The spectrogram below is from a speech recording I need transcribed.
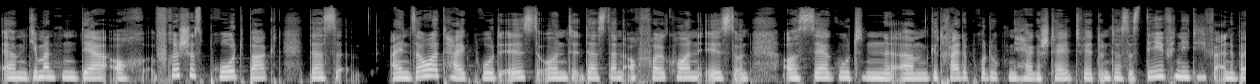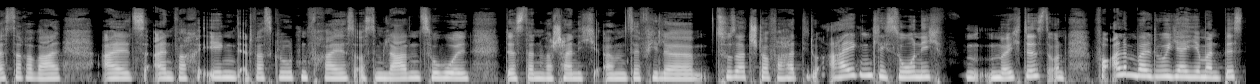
ähm, jemanden, der auch frisches Brot backt, das ein Sauerteigbrot ist und das dann auch Vollkorn ist und aus sehr guten ähm, Getreideprodukten hergestellt wird. Und das ist definitiv eine bessere Wahl, als einfach irgendetwas glutenfreies aus dem Laden zu holen, das dann wahrscheinlich ähm, sehr viele Zusatzstoffe hat, die du eigentlich so nicht möchtest. Und vor allem, weil du ja jemand bist,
